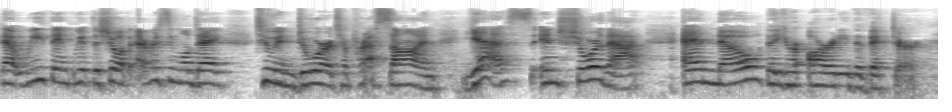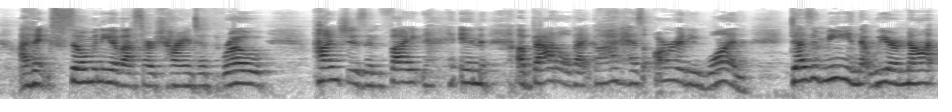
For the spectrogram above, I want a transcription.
that we think we have to show up every single day to endure, to press on. Yes, ensure that and know that you're already the victor. I think so many of us are trying to throw punches and fight in a battle that God has already won doesn't mean that we are not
